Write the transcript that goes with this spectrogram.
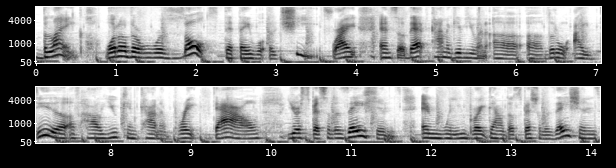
blank. What are the results that they will achieve right? And so that kind of give you an, uh, a little idea of how you can kind of break down your specializations. And when you break down those specializations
